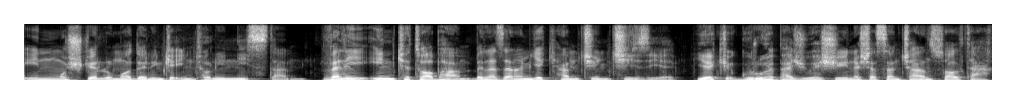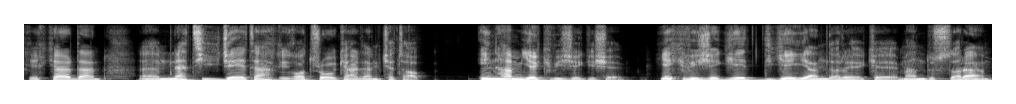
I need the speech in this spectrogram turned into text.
این مشکل رو ما داریم که اینطوری نیستن. ولی این کتاب هم به نظرم یک همچین چیزیه. یک گروه پژوهشی نشستن چند سال تحقیق کردن نتیجه تحقیقات رو کردن کتاب. این هم یک ویژگیشه. یک ویژگی دیگه ای هم داره که من دوست دارم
